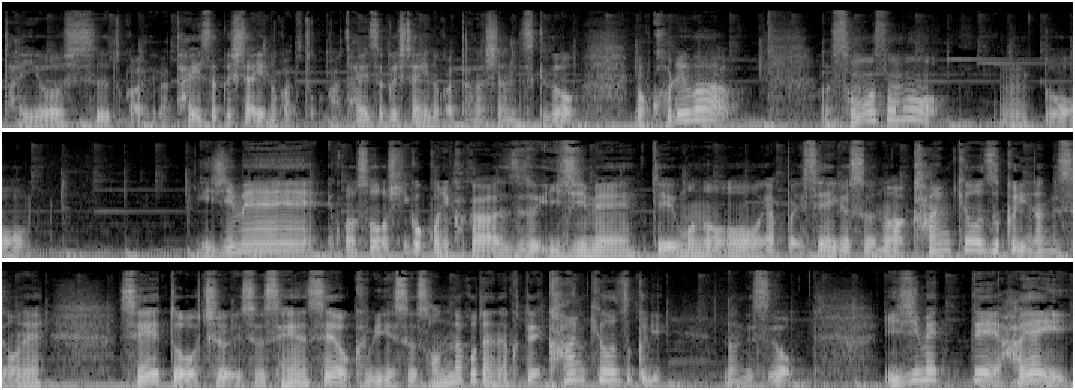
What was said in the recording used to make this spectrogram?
対応するとか、対策したらいいのかとか、対策したらいいのかって話なんですけど、まあ、これは、そもそも、うんと、いじめ、この葬式ごっこに関わらず、いじめっていうものをやっぱり制御するのは環境づくりなんですよね。生徒を注意する、先生をクビにする、そんなことじゃなくて環境づくりなんですよ。いじめって早い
